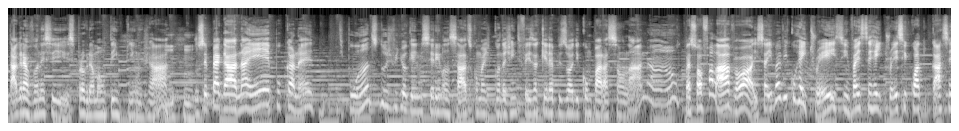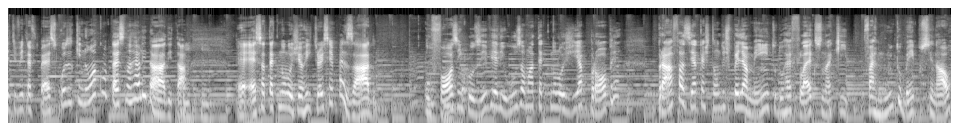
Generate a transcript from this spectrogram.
tá gravando esse, esse programa há um tempinho já, Uhum. você pegar na época, né? Tipo, antes dos videogames serem lançados, como a- quando a gente fez aquele episódio de comparação lá, não, o pessoal falava, ó, isso aí vai vir com Ray Tracing, vai ser Ray Tracing 4K 120 FPS, coisa que não acontece na realidade, tá? Uhum. É, essa tecnologia, o Ray Tracing é pesado. O Forza, inclusive, ele usa uma tecnologia própria para fazer a questão do espelhamento, do reflexo, né, que faz muito bem por sinal,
